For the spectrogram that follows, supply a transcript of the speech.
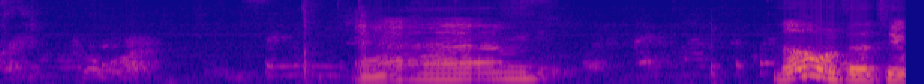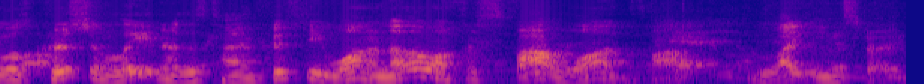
Frank Gore, And another one for the T was Christian Laettner this time, 51. Another one for spot one. Wow. Lightning strike.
